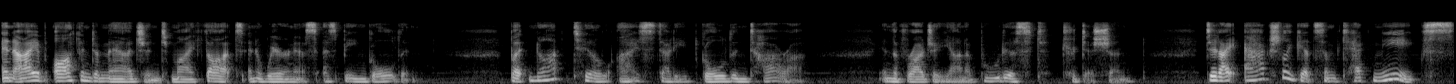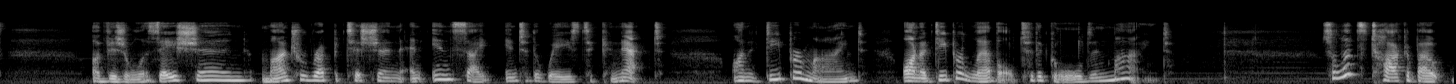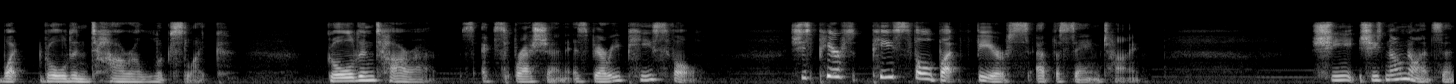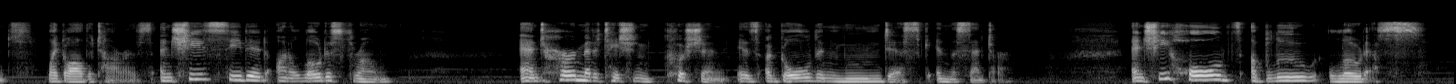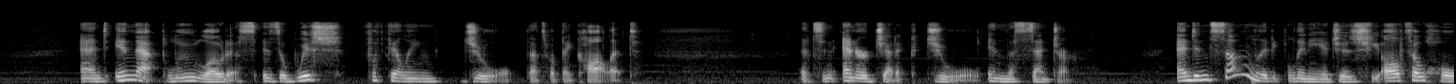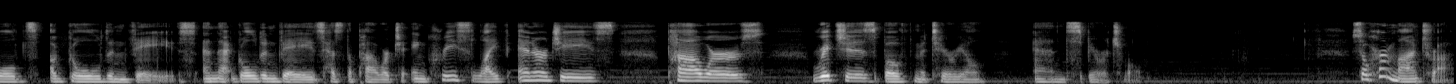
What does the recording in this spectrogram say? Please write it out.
And I have often imagined my thoughts and awareness as being golden. But not till I studied Golden Tara in the Vajrayana Buddhist tradition did I actually get some techniques of visualization, mantra repetition, and insight into the ways to connect on a deeper mind, on a deeper level to the golden mind. So let's talk about what Golden Tara looks like. Golden Tara's expression is very peaceful She's pierce, peaceful but fierce at the same time. She she's no nonsense like all the Taras, and she's seated on a lotus throne. And her meditation cushion is a golden moon disk in the center. And she holds a blue lotus. And in that blue lotus is a wish fulfilling jewel. That's what they call it. It's an energetic jewel in the center. And in some lineages, she also holds a golden vase, and that golden vase has the power to increase life energies, powers, riches, both material and spiritual. So, her mantra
